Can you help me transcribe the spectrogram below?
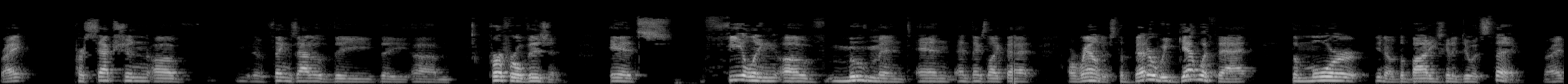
right? Perception of, you know, things out of the, the, um, peripheral vision. It's feeling of movement and, and things like that around us. The better we get with that, the more, you know, the body's going to do its thing, right?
